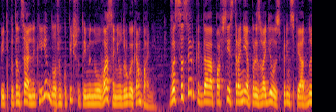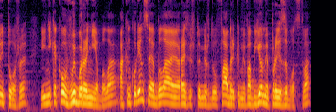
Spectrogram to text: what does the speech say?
Ведь потенциальный клиент должен купить что-то именно у вас, а не у другой компании. В СССР, когда по всей стране производилось, в принципе, одно и то же, и никакого выбора не было, а конкуренция была разве что между фабриками в объеме производства,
